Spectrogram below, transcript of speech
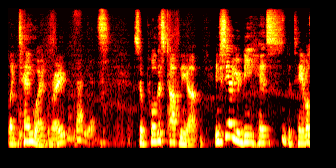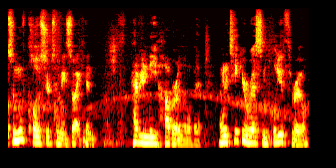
like 10 went, right? That is. So pull this top knee up. And you see how your knee hits the table? So move closer to me so I can have your knee hover a little bit. I'm going to take your wrist and pull you through.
